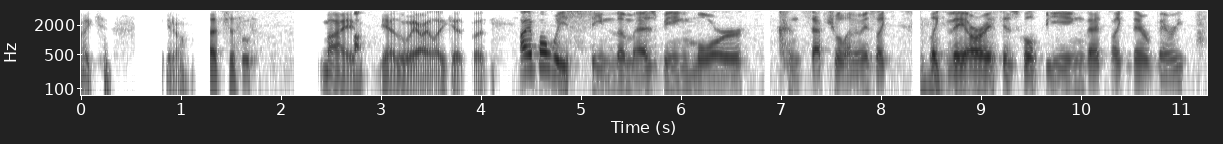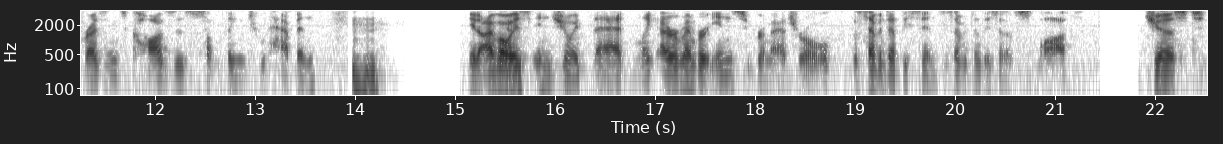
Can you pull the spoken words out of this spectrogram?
Like, you know, that's just my yeah the way I like it. But I've always seen them as being more conceptual anyways like Mhm. like they are a physical being that like their very presence causes something to happen Mhm. you know i've always enjoyed that like i remember in supernatural the seven deadly sins the seven deadly sin of sloth just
